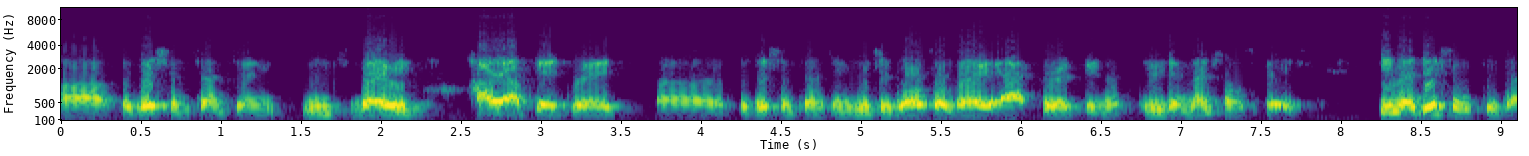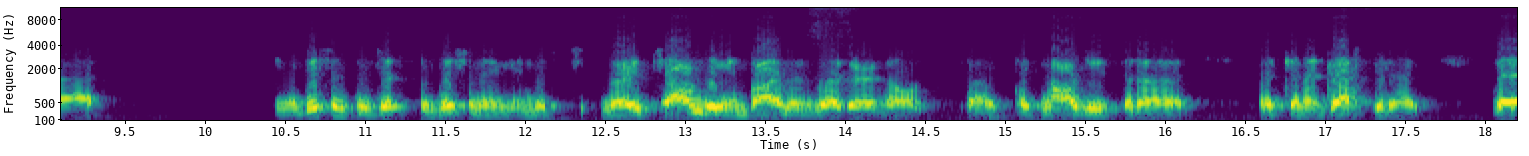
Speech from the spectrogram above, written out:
uh, position sensing, means very high update rate uh, position sensing, which is also very accurate in a three-dimensional space. In addition to that, in addition to just positioning in this very challenging environment where there are no uh, technologies that are that can address to it, they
